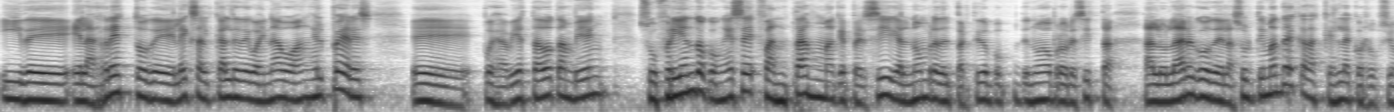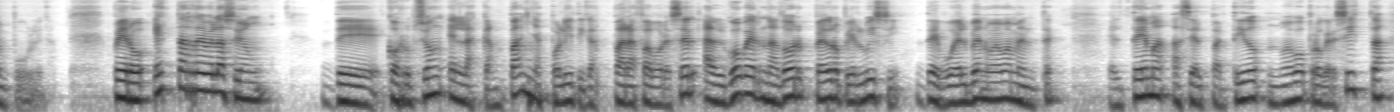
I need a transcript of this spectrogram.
y de el arresto del exalcalde de Guaynabo, Ángel Pérez, eh, pues había estado también sufriendo con ese fantasma que persigue el nombre del Partido Nuevo Progresista a lo largo de las últimas décadas, que es la corrupción pública. Pero esta revelación de corrupción en las campañas políticas para favorecer al gobernador Pedro Pierluisi devuelve nuevamente el tema hacia el Partido Nuevo Progresista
